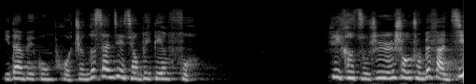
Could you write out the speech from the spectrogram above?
一旦被攻破，整个三界将被颠覆。立刻组织人手，准备反击。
